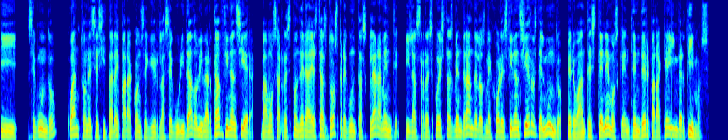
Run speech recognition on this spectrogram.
Y, segundo, ¿cuánto necesitaré para conseguir la seguridad o libertad financiera? Vamos a responder a estas dos preguntas claramente, y las respuestas vendrán de los mejores financieros del mundo, pero antes tenemos que entender para qué invertimos,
